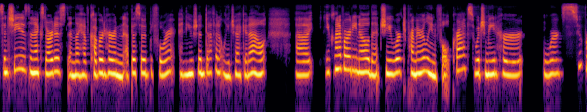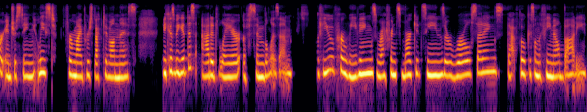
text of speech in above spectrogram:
since she is the next artist, and I have covered her in an episode before, and you should definitely check it out, uh, you kind of already know that she worked primarily in folk crafts, which made her work super interesting, at least for my perspective on this, because we get this added layer of symbolism. A few of her weavings reference market scenes or rural settings that focus on the female body.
